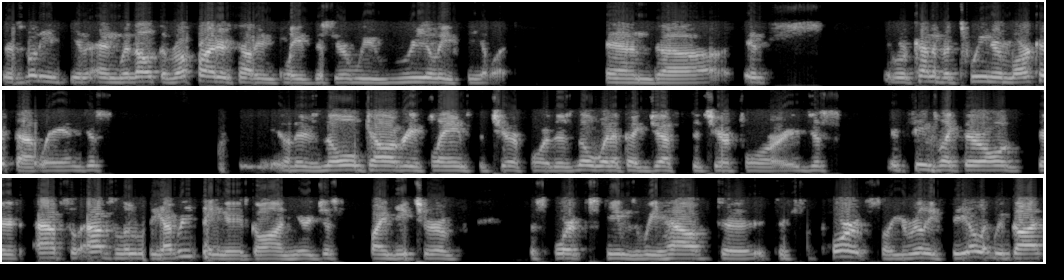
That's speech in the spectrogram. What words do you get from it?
there's really you know, and without the Rough Riders having played this year, we really feel it. And uh, it's we're kind of a tweener market that way, and just you know, there's no Calgary Flames to cheer for. There's no Winnipeg Jets to cheer for. It just it seems like they're all there's absolutely absolutely everything is gone here just by nature of the sports teams we have to, to support. So you really feel that We've got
